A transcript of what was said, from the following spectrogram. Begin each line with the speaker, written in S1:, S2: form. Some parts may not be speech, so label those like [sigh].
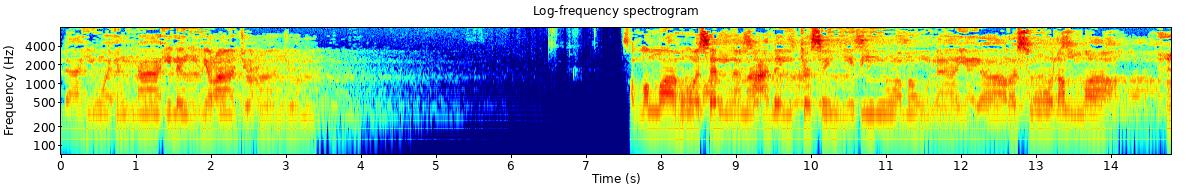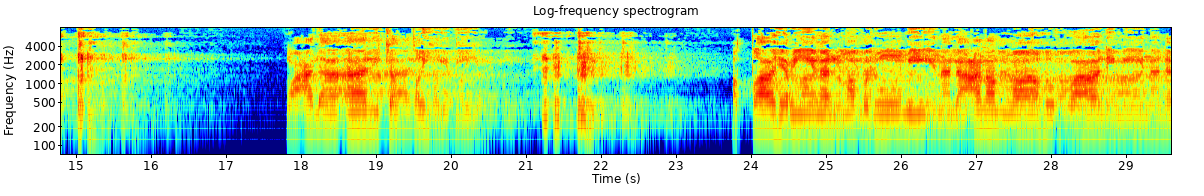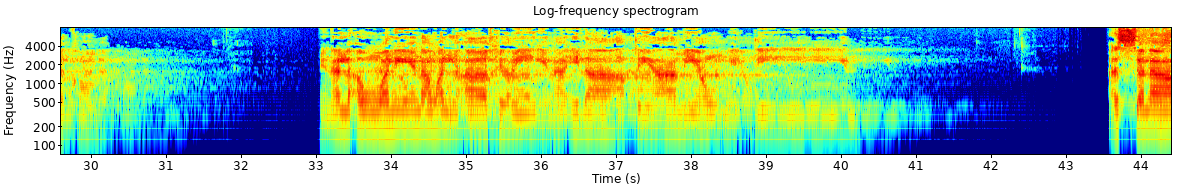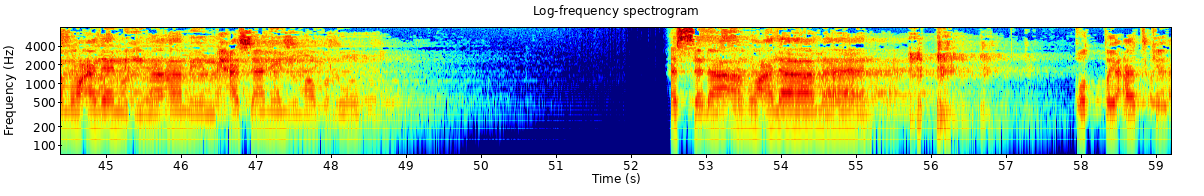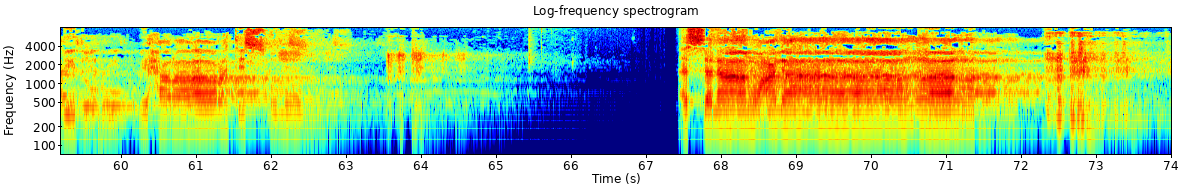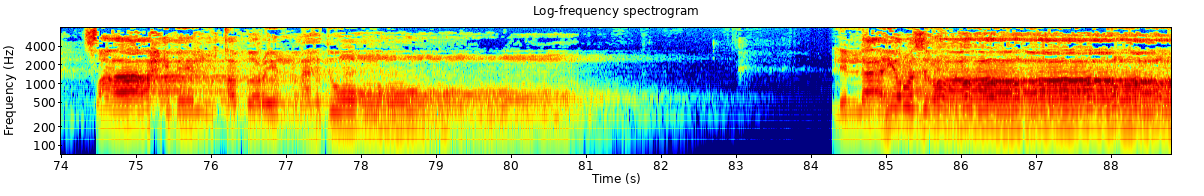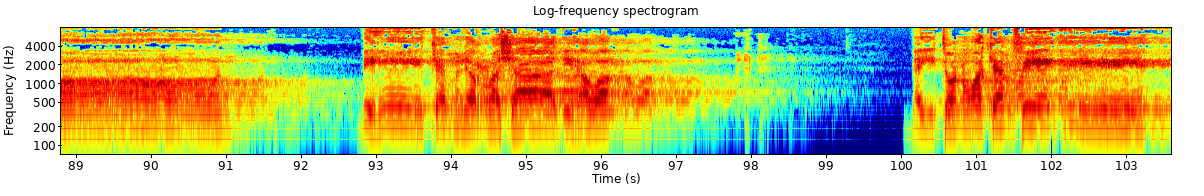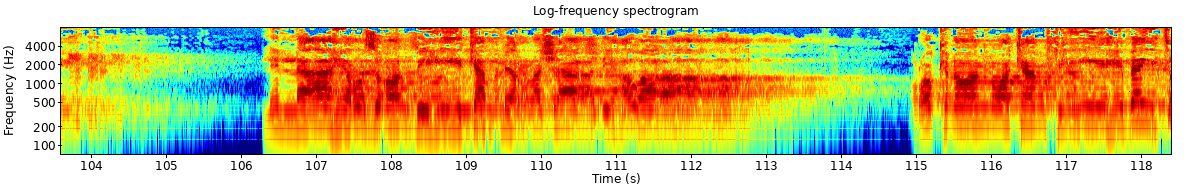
S1: لله وإنا إليه راجعون. صلى الله وسلم عليك سيدي ومولاي يا رسول الله. وعلى آلك الطيبين. الطاهرين المظلومين لعن الله الظالمين لكم. من الأولين والآخرين إلى قيام يوم الدين. السلام على الإمام الحسن المظلوم. السلام على من [clears throat] قطعت كبده بحرارة السموم. [clears throat] السلام على [clears throat] صاحب القبر المهدوم. لله رزق به كم للرشاد هوى. بيت وكم فيه. لله رزء به كم للرشاد هوى. ركن وكم فيه بيت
